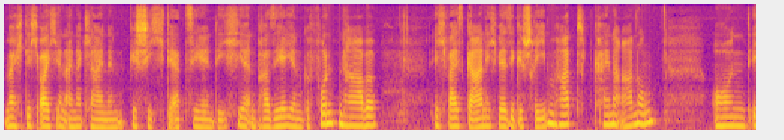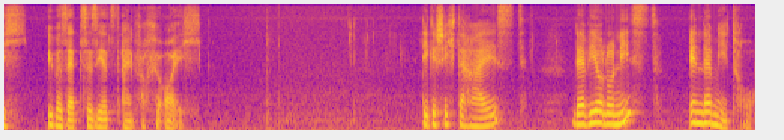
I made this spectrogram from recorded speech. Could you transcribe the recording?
möchte ich euch in einer kleinen Geschichte erzählen, die ich hier in Brasilien gefunden habe. Ich weiß gar nicht, wer sie geschrieben hat, keine Ahnung. Und ich übersetze sie jetzt einfach für euch. Die Geschichte heißt Der Violinist in der Metro.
